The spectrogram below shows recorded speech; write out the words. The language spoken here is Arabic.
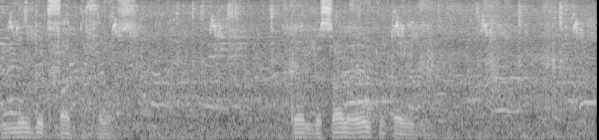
المولد اتفضل خلاص. كل سنة وأنتم طيبين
